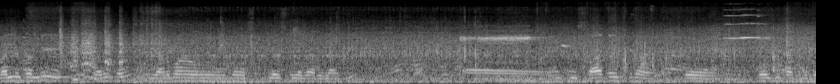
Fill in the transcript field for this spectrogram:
మళ్ళీ మళ్ళీ జరుగుతాయి. ఈ అనుమానం ప్లేసులు కానీ ఇలాంటి ఇది సహకరించిన పోటీ భద్రత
